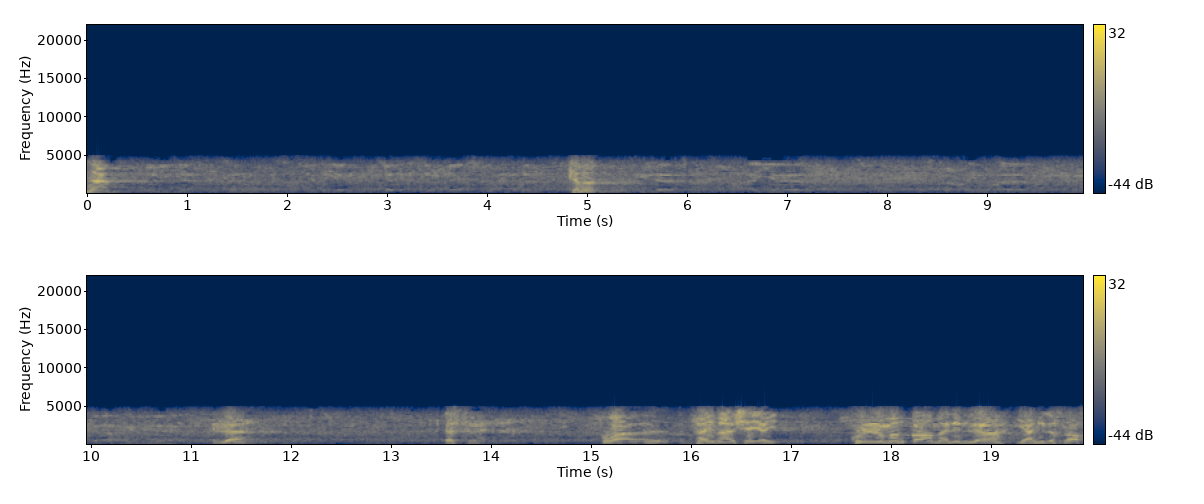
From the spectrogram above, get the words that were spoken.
نعم. تمام لا. أسرع هو فهم شيئين. كل من قام لله يعني الإخلاص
